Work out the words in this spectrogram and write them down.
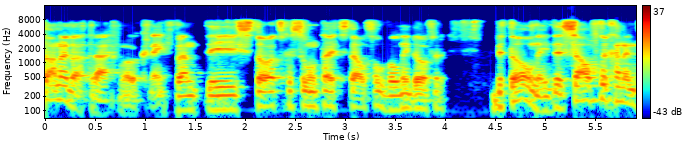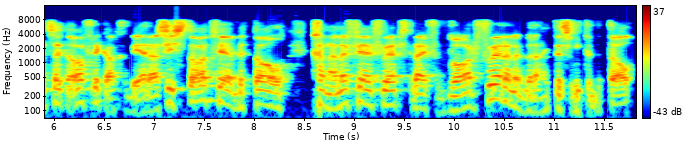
tande laat regmaak nie want die staatsgesondheidstelsel wil nie daarvoor betaal nie. Dieselfde gaan in Suid-Afrika gebeur. As die staat vir jou betaal, gaan hulle vir jou voorskryf waarvoor hulle bereid is om te betaal.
